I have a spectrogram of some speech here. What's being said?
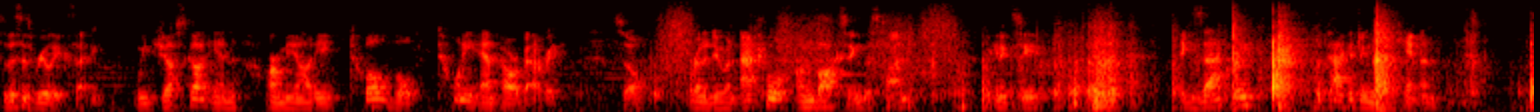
So this is really exciting. We just got in our Miady 12 volt 20 amp hour battery. So we're going to do an actual unboxing this time. We can see exactly the packaging that came in.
